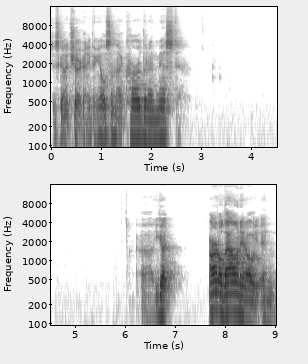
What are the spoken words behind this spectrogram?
Just gonna check anything else on that card that I missed. Uh, you got Arnold Allen and oh, and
